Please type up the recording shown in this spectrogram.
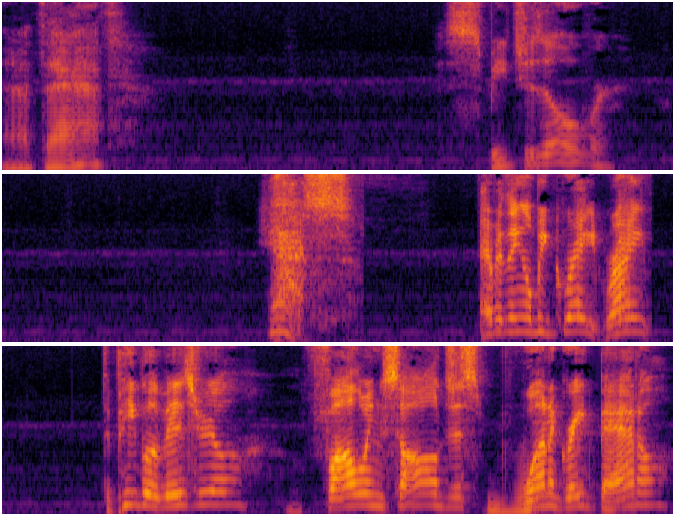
And at that, his speech is over. Yes, everything will be great, right? The people of Israel following Saul just won a great battle.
